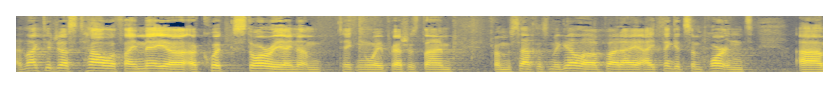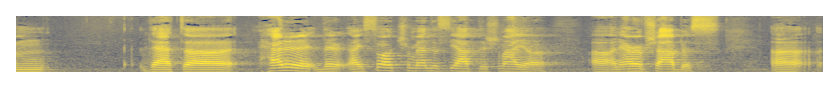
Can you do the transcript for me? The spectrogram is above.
I'd like to just tell, if I may, a, a quick story. I know I'm taking away precious time from Mesachas Megillah, but I, I, think it's important um, that uh, did it, there, I saw a tremendous Yat Dishmaya uh, on Erev Shabbos. Uh,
